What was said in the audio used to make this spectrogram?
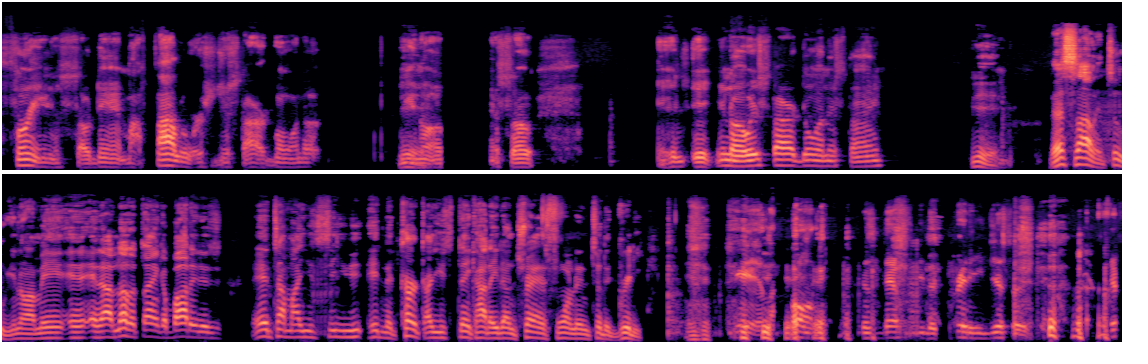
friends. So then my followers just started going up. You know, and so it, it you know it started doing this thing. Yeah, that's solid too. You know what I mean? And, and another thing about it is, every time I used to see you hitting the Kirk, I used to think how they done transformed into the gritty. Yeah, like oh, it's definitely the gritty, just a different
